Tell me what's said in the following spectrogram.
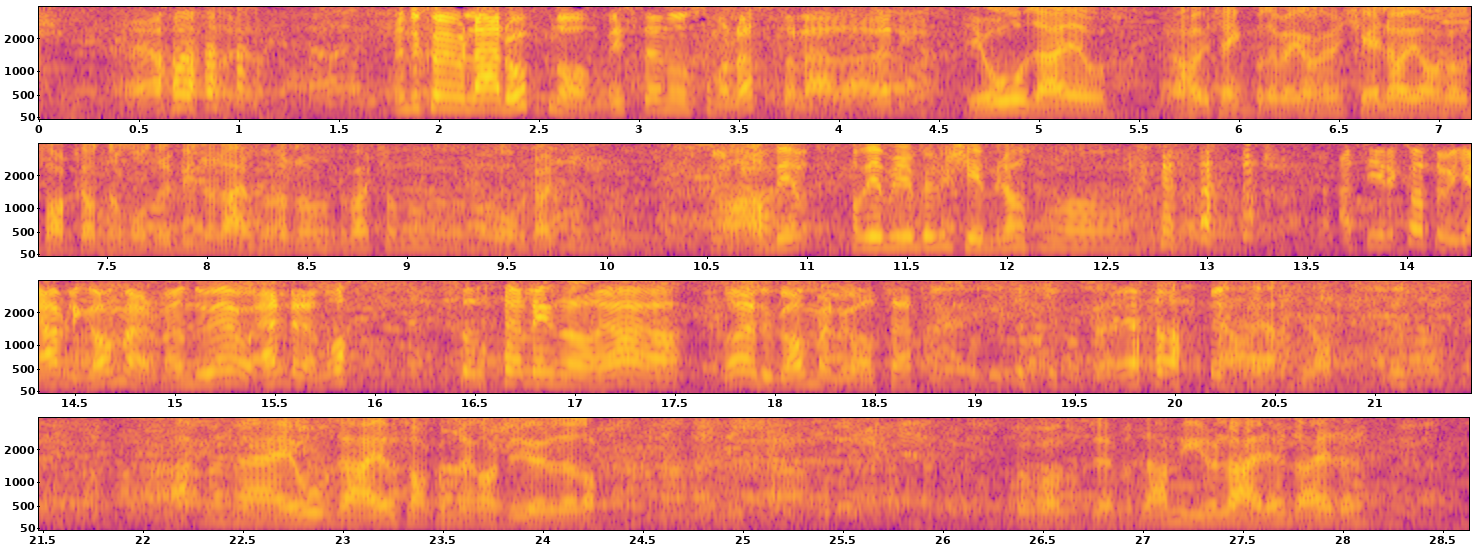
Men du kan jo lære opp noen, hvis det er noen som har lyst til å lære deg. vet ikke. Jo, det er jo, jeg har jo tenkt på det flere ganger. Kjell har jo sagt at nå må du begynne å lære opp det. Det vært sånn noe overtalt. Ja, han blir, han blir, blir bekymra. Sånn, nå Jeg sier ikke at du er jævlig gammel, men du er jo eldre enn oss. Så det er liksom, ja ja, da er du gammel uansett. Ja. Ja, ja, akkurat. Nei, men eh, jo, det er jo snakk om det kanskje gjøre det, da. Så kan du se. Men det er mye å lære, det er det.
